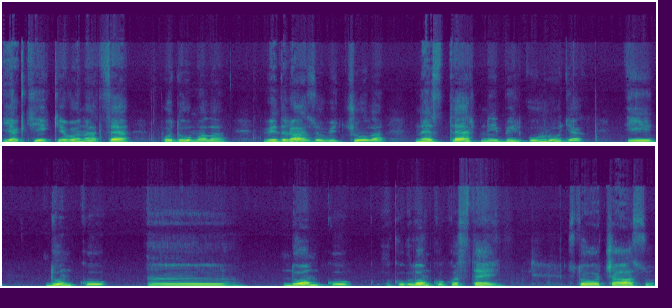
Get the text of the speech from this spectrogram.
Як тільки вона це подумала, відразу відчула нестерпний біль у грудях і думку, е, домку, ломку костей. З того часу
